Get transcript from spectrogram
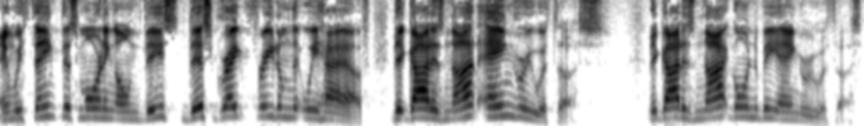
And we think this morning on this, this great freedom that we have, that God is not angry with us, that God is not going to be angry with us,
